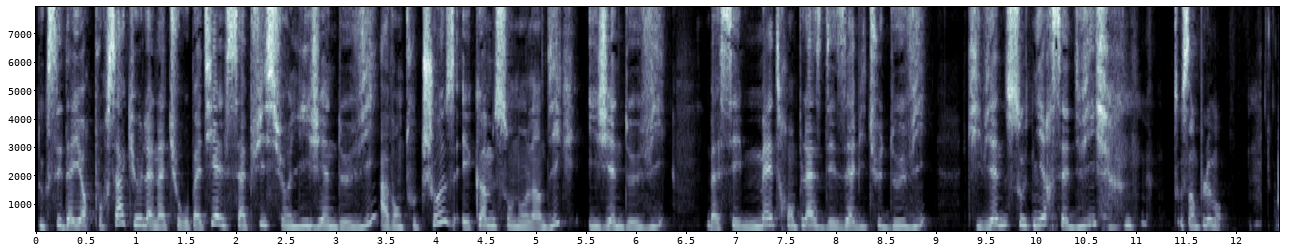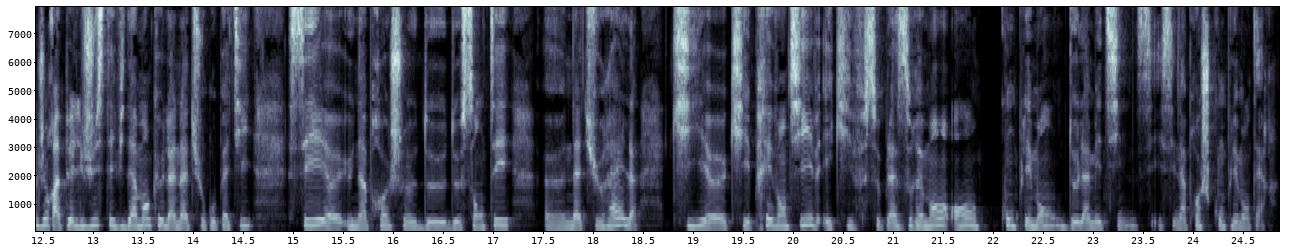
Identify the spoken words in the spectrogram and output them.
Donc c'est d'ailleurs pour ça que la naturopathie, elle s'appuie sur l'hygiène de vie avant toute chose, et comme son nom l'indique, hygiène de vie, bah, c'est mettre en place des habitudes de vie qui viennent soutenir cette vie, tout simplement. Je rappelle juste évidemment que la naturopathie, c'est euh, une approche de, santé euh, naturelle qui, euh, qui est préventive et qui se place vraiment en complément de la médecine. C'est une approche complémentaire.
